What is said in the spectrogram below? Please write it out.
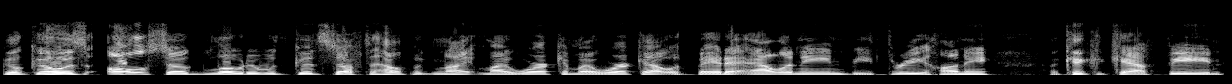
Built Go is also loaded with good stuff to help ignite my work and my workout with beta alanine, B3, honey, a kick of caffeine.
